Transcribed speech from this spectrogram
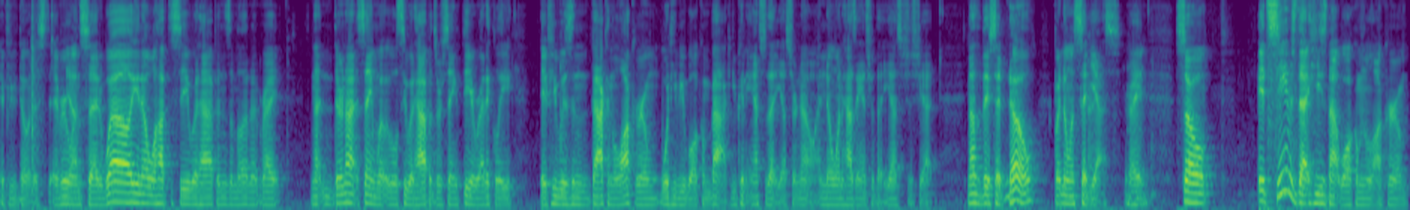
If you've noticed, everyone Yeah. said, "Well, you know, we'll have to see what happens," and blah, blah, right? Not, they're not saying well, we'll see what happens. They're saying theoretically, if he was in back in the locker room, would he be welcome back? You can answer that yes or no, and no one has answered that yes just yet. Not that they said no, but no one said yes, right? So it seems that he's not welcome in the locker room.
